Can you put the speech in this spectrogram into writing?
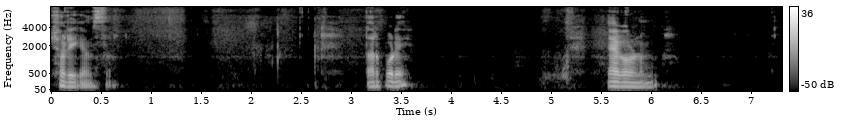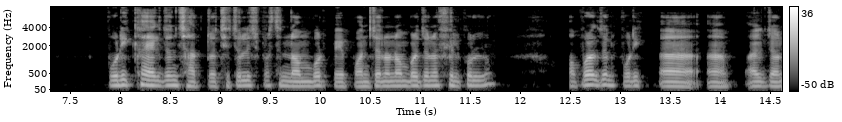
সঠিক অ্যান্সার তারপরে এগারো নম্বর। পরীক্ষায় একজন ছাত্র ছেচল্লিশ পার্সেন্ট নম্বর পেয়ে পঞ্চান্ন নম্বরের জন্য ফেল করল। অপর একজন পরীক্ষা একজন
